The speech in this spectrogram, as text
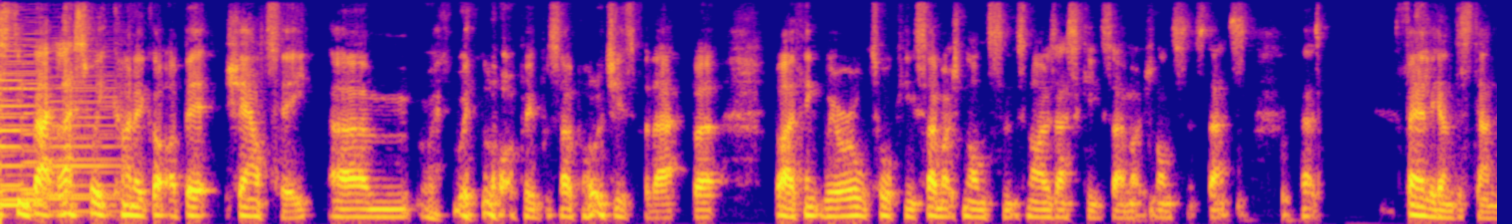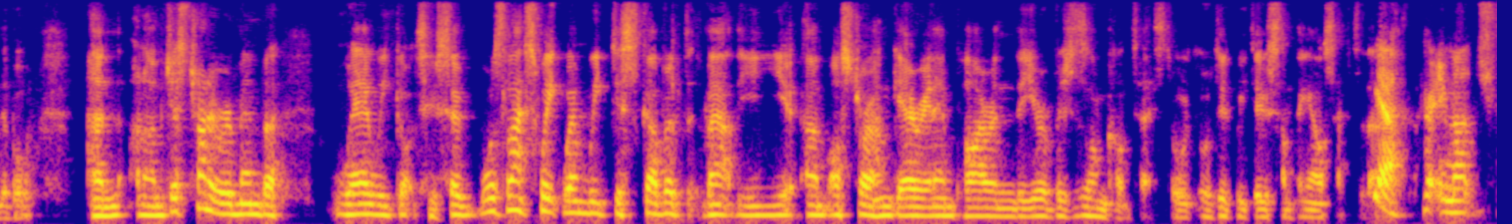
Listening back last week kind of got a bit shouty um, with, with a lot of people so apologies for that. But but i think we were all talking so much nonsense and i was asking so much nonsense. That's that's fairly understandable. And and i'm just trying to remember where we got to. So was last week when we discovered about the um, austro-hungarian empire and the eurovision song contest or, or did we do something else after that? Yeah, pretty much.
